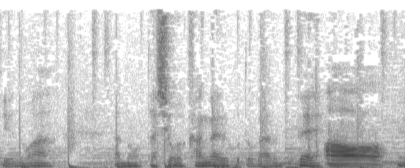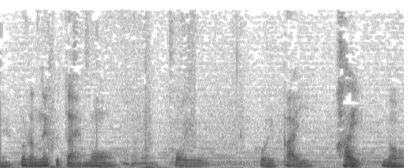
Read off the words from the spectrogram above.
ていうのは、あの多少考えることがあるので、あえーこのネクタイも、あのこういうこういうパイはい。の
